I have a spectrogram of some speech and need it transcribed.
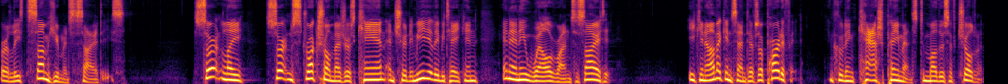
or at least some human societies. Certainly, certain structural measures can and should immediately be taken in any well run society. Economic incentives are part of it, including cash payments to mothers of children,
